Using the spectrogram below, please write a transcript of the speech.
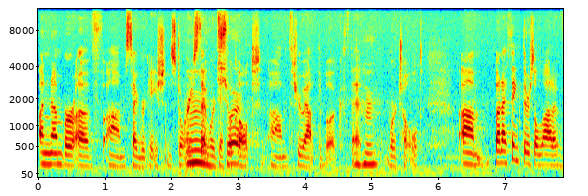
a number of um, segregation stories that were sure. difficult um, throughout the book that were told. Um, but I think there's a lot of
